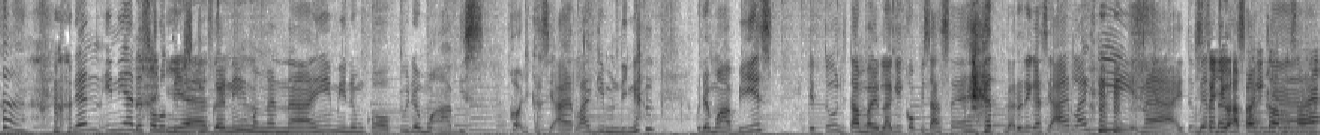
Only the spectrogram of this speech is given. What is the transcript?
Dan ini ada tips Iya, juga nih mengenai minum kopi udah mau habis. Kok dikasih air lagi? Mendingan udah mau habis itu ditambahin lagi kopi saset baru dikasih air lagi. Nah itu biar setuju ada apalagi kalau rasanya. misalnya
